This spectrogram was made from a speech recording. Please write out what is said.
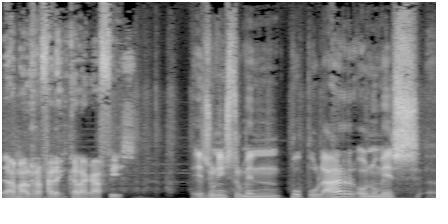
amb el referent que l'agafis. És un instrument popular o només, eh,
